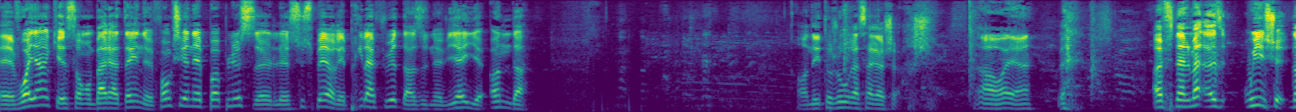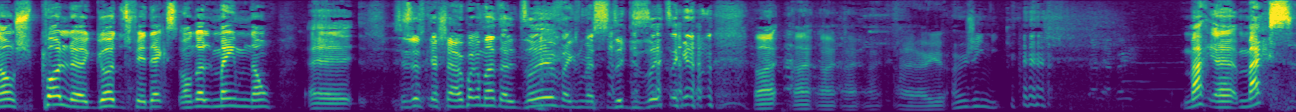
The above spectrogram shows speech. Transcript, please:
Euh, voyant que son baratin ne fonctionnait pas plus, euh, le suspect aurait pris la fuite dans une vieille Honda. On est toujours à sa recherche. Ah ouais, hein? Ah, finalement, euh, oui, je, non, je suis pas le gars du FedEx. On a le même nom. Euh, C'est juste que je savais pas comment te le dire, fait que je me suis déguisé, tu sais. ouais, ouais, ouais, ouais, ouais. Euh, un génie. Marc, euh, Max,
